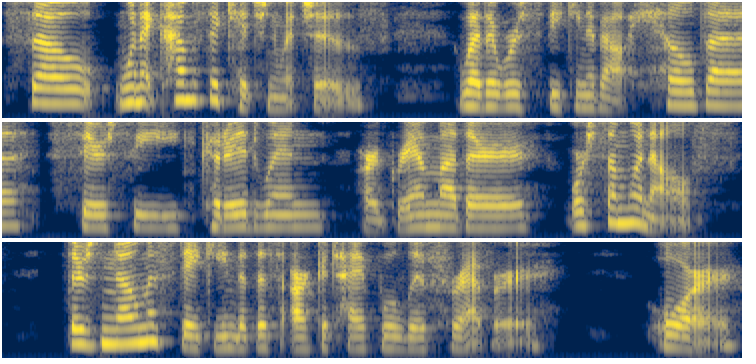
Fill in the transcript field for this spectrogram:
So, when it comes to kitchen witches, whether we're speaking about Hilda, Circe, Ceridwen, our grandmother, or someone else, there's no mistaking that this archetype will live forever, or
